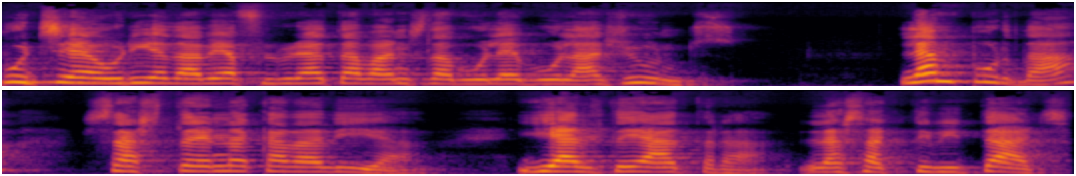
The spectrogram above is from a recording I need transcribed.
potser hauria d'haver aflorat abans de voler volar junts. L'Empordà s'estrena cada dia i el teatre, les activitats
